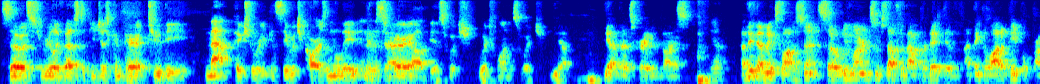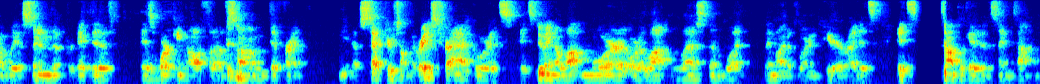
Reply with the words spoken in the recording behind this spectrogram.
So it's really best if you just compare it to the map picture where you can see which car is in the lead, and it's very obvious which which one is which. Yeah, yeah, that's great advice. Yeah. I think that makes a lot of sense. So we learned some stuff about predictive. I think a lot of people probably assume that predictive is working off of some different, you know, sectors on the racetrack, or it's it's doing a lot more or a lot less than what they might have learned here, right? It's it's complicated at the same time.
